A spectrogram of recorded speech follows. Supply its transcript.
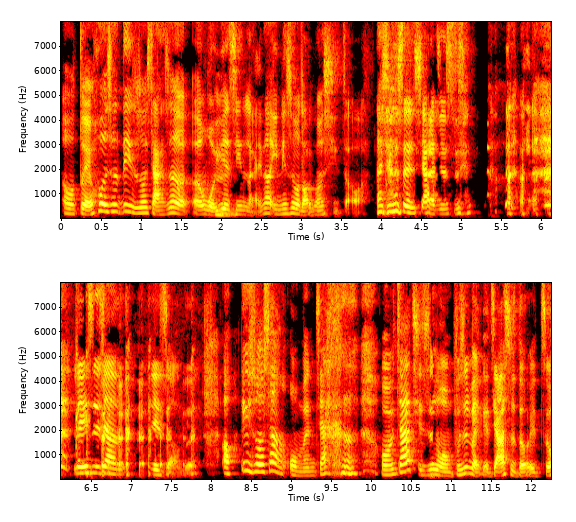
哦，对，或者是例如说，假设呃我月经来，那一定是我老公洗澡啊，那就剩下就是 类似这样 这种的。哦，例如说像我们家，我们家其实我们不是每个家事都会做，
